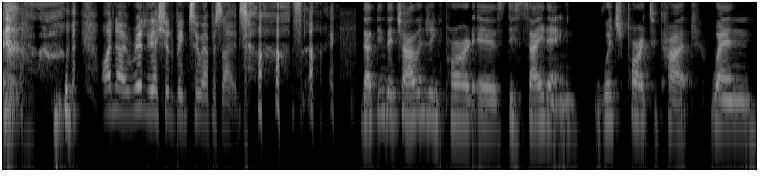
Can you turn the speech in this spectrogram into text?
I know, really, there should have been two episodes. so. I think the challenging part is deciding which part to cut when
